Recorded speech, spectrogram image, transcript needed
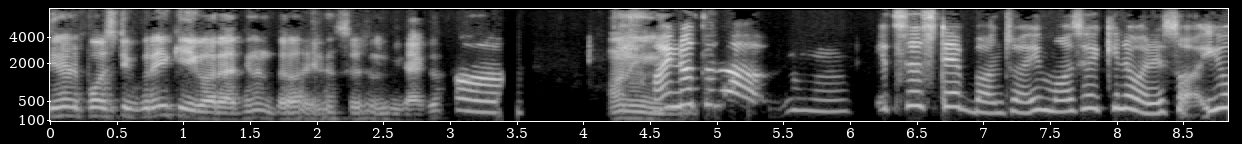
तिनीहरूले पोजिटिभ कुरै केही गरेको थिएन नि त होइन सोसियल मिडियाको अनि इट्स अ स्टेप भन्छु है। म चाहिँ किनभने यो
